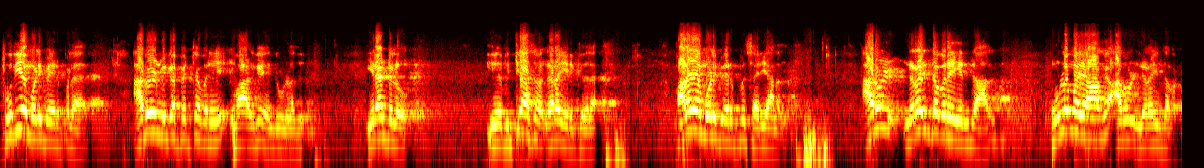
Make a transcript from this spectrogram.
புதிய மொழிபெயர்ப்புல அருள் மிக பெற்றவரே வாழ்க என்று உள்ளது இரண்டிலும் இது வித்தியாசம் நிறைய இருக்குதுல. பழைய மொழிபெயர்ப்பு சரியானது. அருள் நிறைந்தவரே என்றால் முழுமையாக அருள் நிறைந்தவர்.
